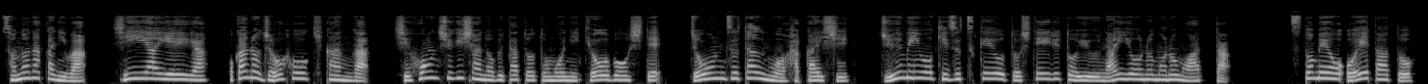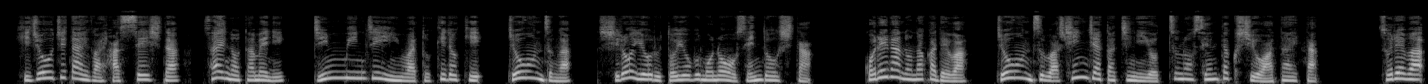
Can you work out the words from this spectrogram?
その中には CIA や他の情報機関が資本主義者の豚と共に共謀してジョーンズタウンを破壊し住民を傷つけようとしているという内容のものもあった。勤めを終えた後、非常事態が発生した際のために人民寺院は時々、ジョーンズが白い夜と呼ぶものを先導した。これらの中では、ジョーンズは信者たちに4つの選択肢を与えた。それは、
